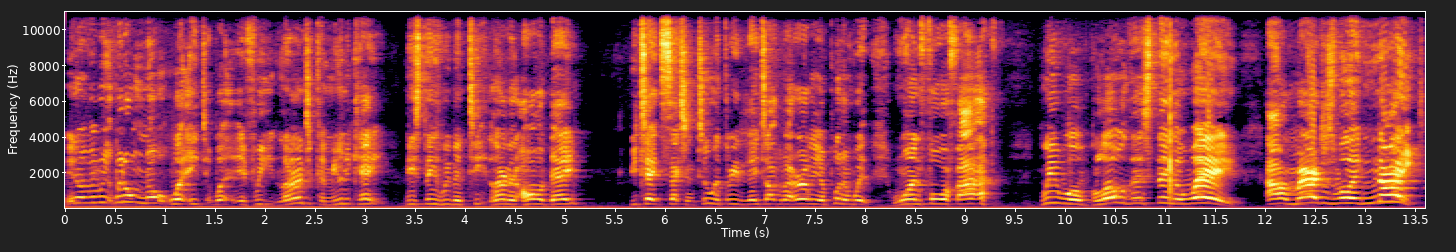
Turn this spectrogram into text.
You know, we, we don't know what, each, what if we learn to communicate these things we've been te- learning all day. You take section two and three that they talked about earlier and put them with one, four, five. We will blow this thing away. Our marriages will ignite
